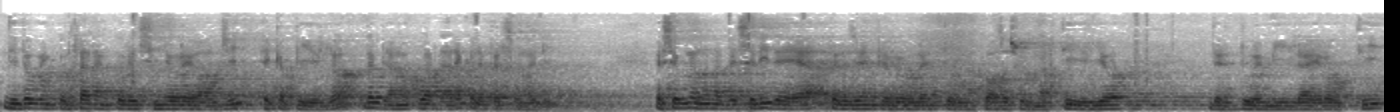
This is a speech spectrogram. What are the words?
di dove incontrare ancora il Signore oggi e capirlo, dobbiamo guardare quelle persone lì. E se uno non avesse l'idea, per esempio avevo letto una cosa sul martirio del 2000 e rotti,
